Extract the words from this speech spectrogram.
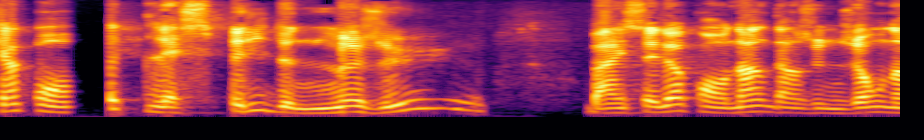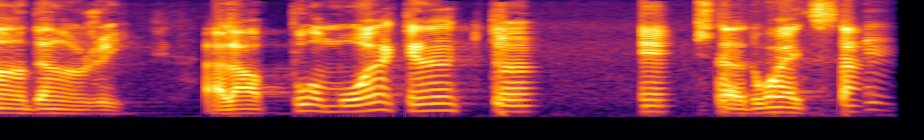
Quand on quitte l'esprit d'une mesure, ben c'est là qu'on entre dans une zone en danger. Alors, pour moi, quand ça doit être simple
